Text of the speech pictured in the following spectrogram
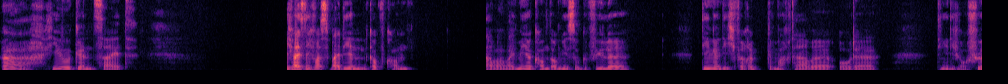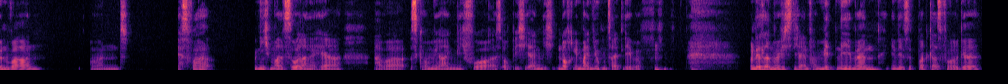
Ach, Jugendzeit. Ich weiß nicht, was bei dir in den Kopf kommt, aber bei mir kommt irgendwie so Gefühle, Dinge, die ich verrückt gemacht habe oder Dinge, die auch schön waren. Und es war nicht mal so lange her, aber es kommt mir eigentlich vor, als ob ich eigentlich noch in meiner Jugendzeit lebe. Und deshalb möchte ich dich einfach mitnehmen in diese Podcast-Folge.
